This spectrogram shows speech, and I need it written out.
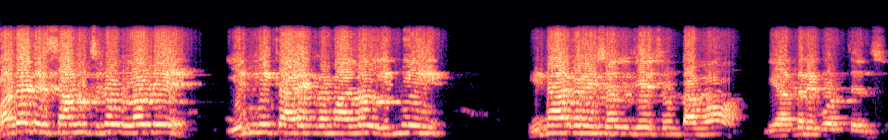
మొదటి సంవత్సరంలోనే ఎన్ని కార్యక్రమాలు ఎన్ని ఇనాగరేషన్లు చేసి ఉంటామో మీ అందరికీ కూడా తెలుసు.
